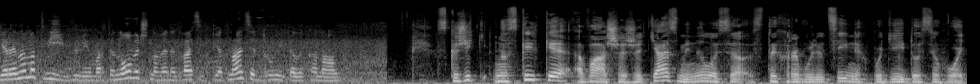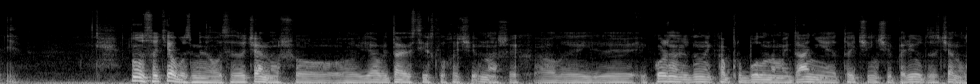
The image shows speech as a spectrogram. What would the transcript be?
Ярина Матвіїв, Юрій Мартинович, новини 2015, другий телеканал. Скажіть, наскільки ваше життя змінилося з тих революційних подій до сьогодні? Ну, суттєво змінилося. Звичайно, що е, я вітаю всіх слухачів наших, але е, і кожна людина, яка пробула на Майдані той чи інший період, звичайно,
